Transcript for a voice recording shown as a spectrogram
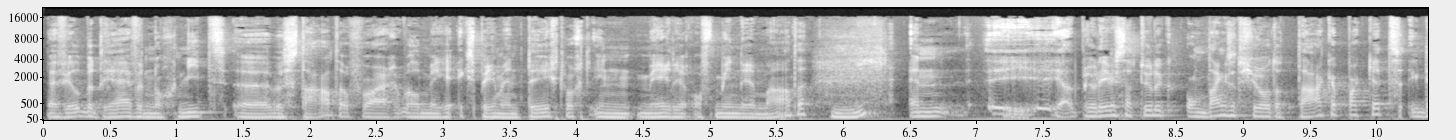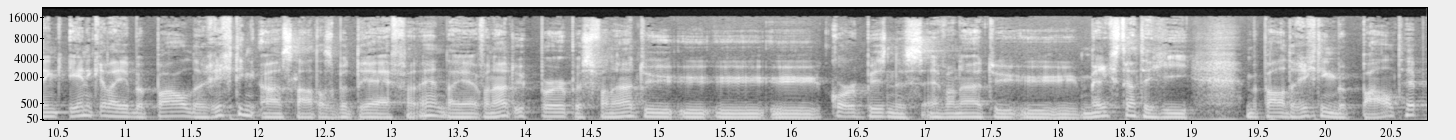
bij veel bedrijven nog niet uh, bestaat, of waar wel mee geëxperimenteerd wordt in meerdere of mindere mate. En eh, ja, het probleem is natuurlijk, ondanks het grote takenpakket, ik denk één keer dat je bepaalde richting uitslaat als bedrijf, hè, dat je vanuit je purpose, vanuit je, je, je, je core business en vanuit je merkstrategie een bepaalde richting bepaald hebt,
